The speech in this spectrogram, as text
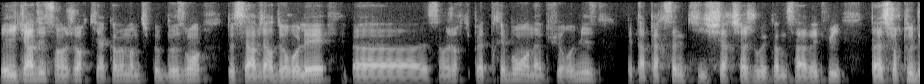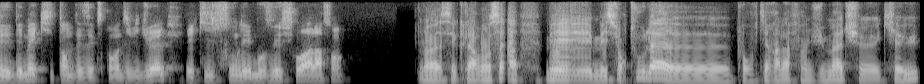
Et Icardi, c'est un joueur qui a quand même un petit peu besoin de servir de relais. Euh, c'est un joueur qui peut être très bon en appui remise, mais t'as personne qui cherche à jouer comme ça avec lui. T'as surtout des, des mecs qui tentent des exploits individuels et qui font les mauvais choix à la fin. Ouais, c'est clairement ça. Mais, mais surtout là, euh, pour venir à la fin du match euh, qu'il y a eu,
